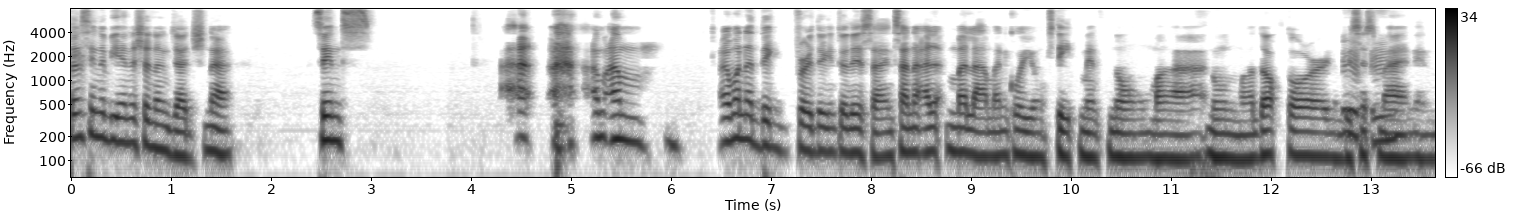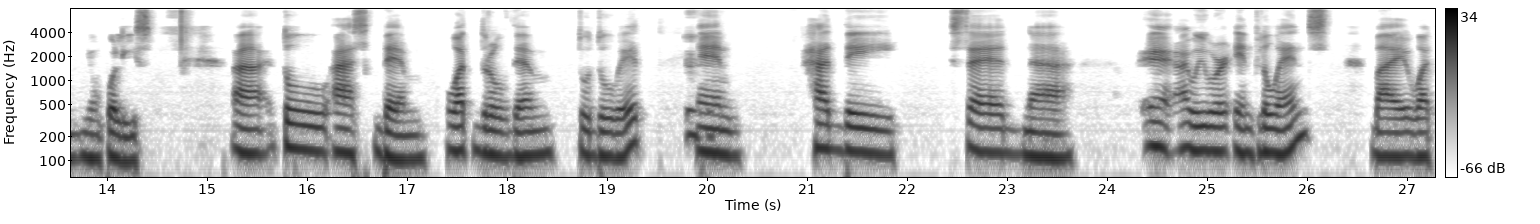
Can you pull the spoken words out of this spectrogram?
Saan sinabihan na siya ng judge na since um, um, I wanna dig further into this ha, and sana al- malaman ko yung statement nung mga nung mga doctor, ng businessman and yung police uh, to ask them what drove them to do it Mhm. and had they said na eh, we were influenced by what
